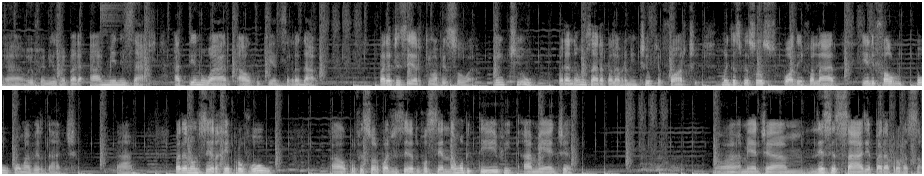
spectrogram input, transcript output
É, o eufemismo é para amenizar, atenuar algo que é desagradável. Para dizer que uma pessoa mentiu, para não usar a palavra mentiu, que é forte, muitas pessoas podem falar ele faltou com a verdade, tá? Para não dizer reprovou, ah, o professor pode dizer: você não obteve a média a média necessária para aprovação.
